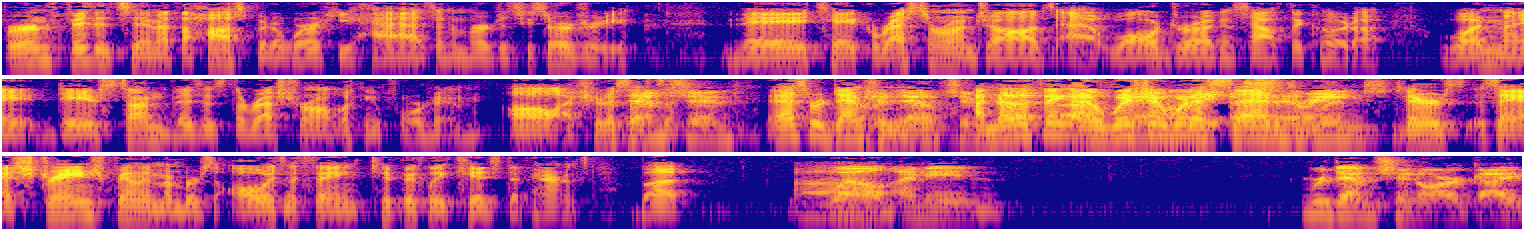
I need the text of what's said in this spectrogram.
Fern visits him at the hospital where he has an emergency surgery. They take restaurant jobs at Wall Drug in South Dakota. One night, Dave's son visits the restaurant looking for him. Oh, I should have said Redemption. that's redemption. Redemption, Another thing I wish I would have said. estranged. There's say a strange family member is always a thing. Typically, kids to parents, but um, well, I mean, redemption arc. I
